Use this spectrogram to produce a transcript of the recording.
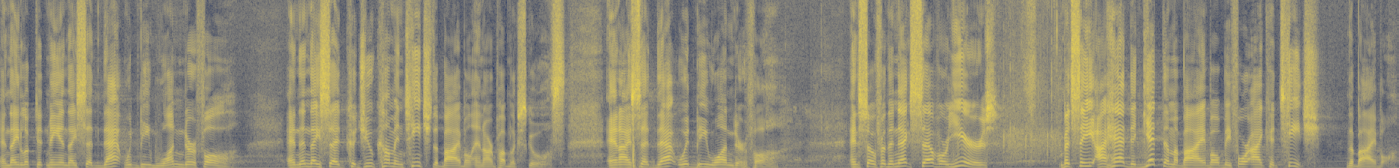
And they looked at me and they said, That would be wonderful. And then they said, Could you come and teach the Bible in our public schools? And I said, That would be wonderful. And so for the next several years, but see, I had to get them a Bible before I could teach the Bible.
